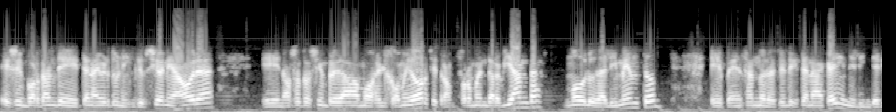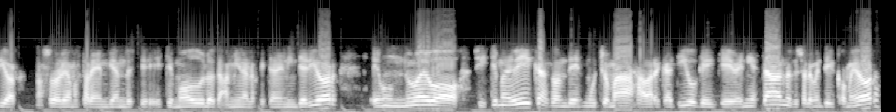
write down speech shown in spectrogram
eso es importante, están abiertas unas inscripciones ahora, eh, nosotros siempre dábamos el comedor, se transformó en dar viandas, módulos de alimento, eh, pensando en los estudiantes que están acá y en el interior. Nosotros le vamos a estar enviando este, este módulo también a los que están en el interior. Es un nuevo sistema de becas donde es mucho más abarcativo que, que venía estando, que solamente el comedor.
